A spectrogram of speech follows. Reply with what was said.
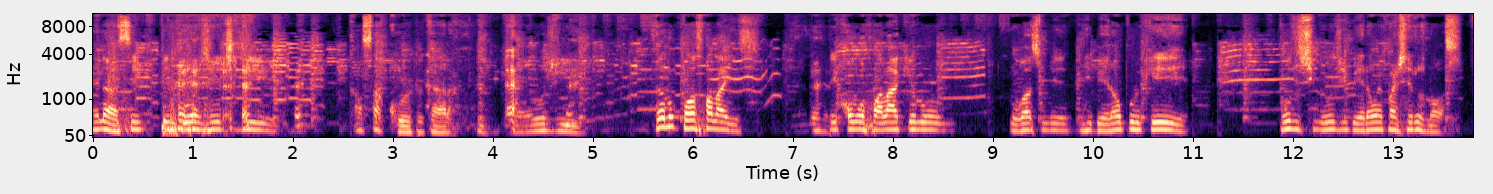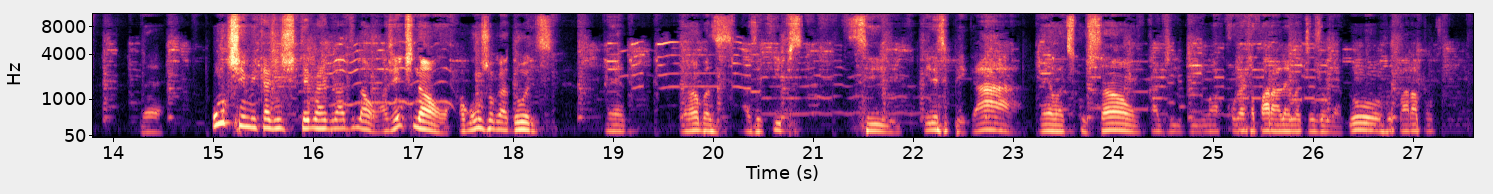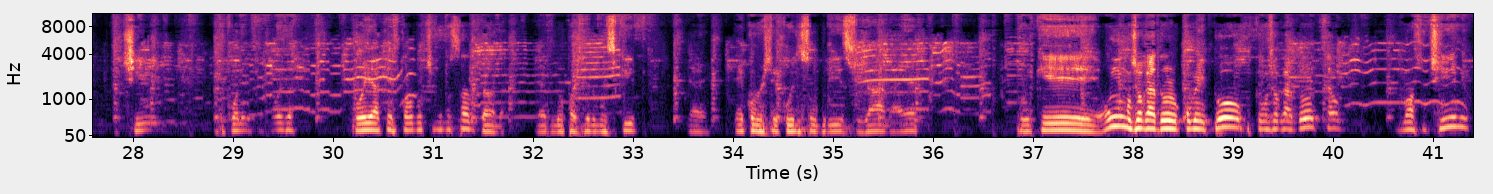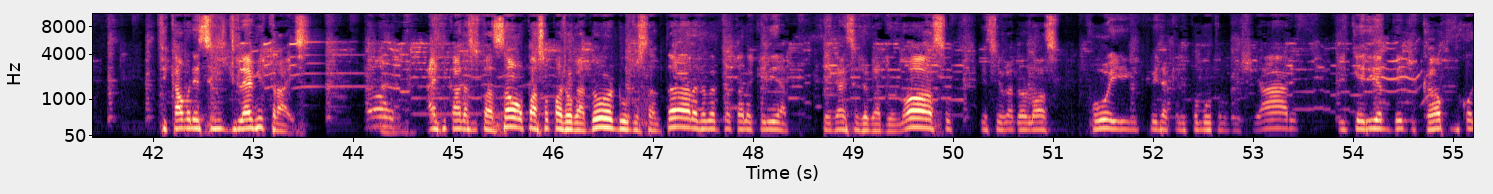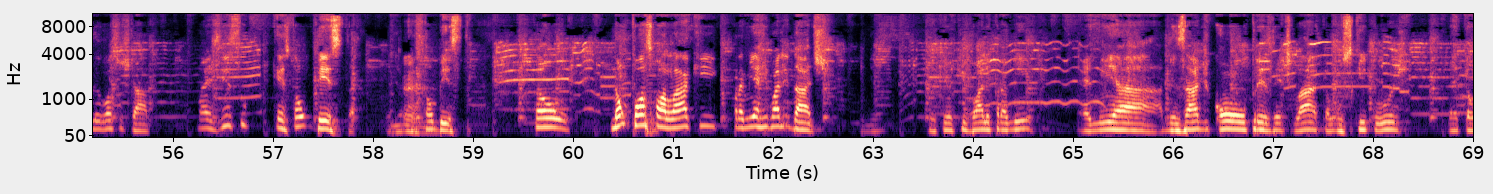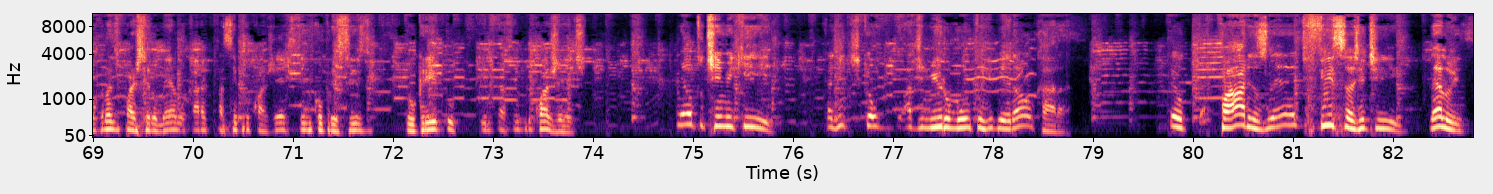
Renan, você pegou a gente de calça curta, cara. É, hoje. Eu não posso falar isso. Não tem como falar que eu não, não gosto de Ribeirão, porque todos os times de Ribeirão é parceiros nossos. Né? Um time que a gente teve uma rivalidade, não. A gente não. Alguns jogadores, né, ambas as equipes, se querem se pegar, né, uma discussão, de, de uma conversa paralela de um jogador, vou parar ponto do time, coisa foi a questão do time do Santana, né, do meu parceiro Mosquito. Né, eu conversei com ele sobre isso já na época. Porque um jogador comentou, porque um jogador que saiu do nosso time ficava nesse de leve trás. Então, aí ficava nessa situação, passou para jogador do, do Santana, o jogador do Santana queria pegar esse jogador nosso, esse jogador nosso foi e fez aquele tumulto no vestiário e queria dentro de campo, ficou um negócio chato. Mas isso, questão besta. entendeu? Questão besta. Então, não posso falar que para mim é rivalidade. entendeu? Porque o que vale para mim é minha amizade com o presidente lá, que é o Mosquito hoje, né, que é um grande parceiro mesmo, um cara que tá sempre com a gente, sempre que eu preciso, eu grito, ele tá sempre com a gente. E é outro time que, que a gente que eu admiro muito o Ribeirão, cara. Eu vários, né? É difícil a gente, né, Luiz?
